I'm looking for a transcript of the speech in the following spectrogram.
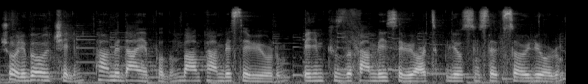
Şöyle bir ölçelim. Pembeden yapalım. Ben pembe seviyorum. Benim kız da pembeyi seviyor artık biliyorsunuz hep söylüyorum.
